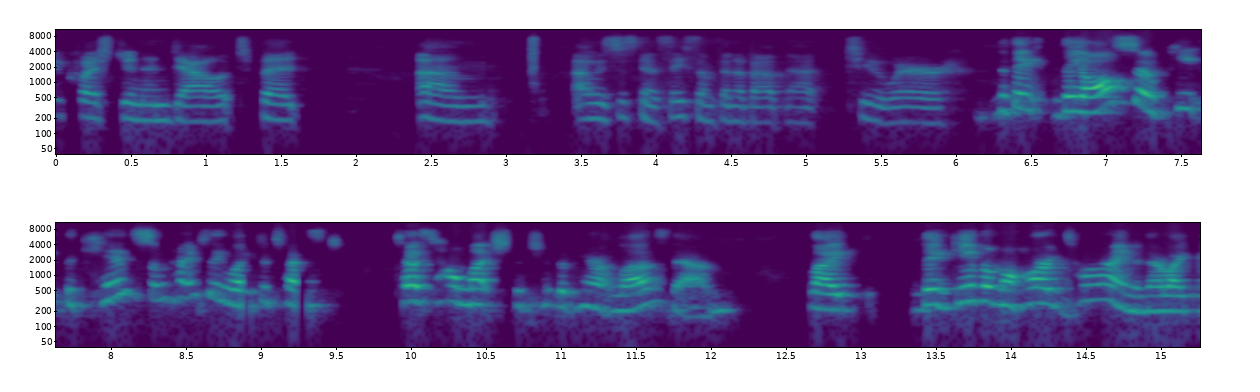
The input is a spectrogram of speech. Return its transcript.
you question and doubt, but um, I was just gonna say something about that too, where But they, they also, the kids, sometimes they like to test, test how much the, the parent loves them. Like, they give them a hard time and they're like,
